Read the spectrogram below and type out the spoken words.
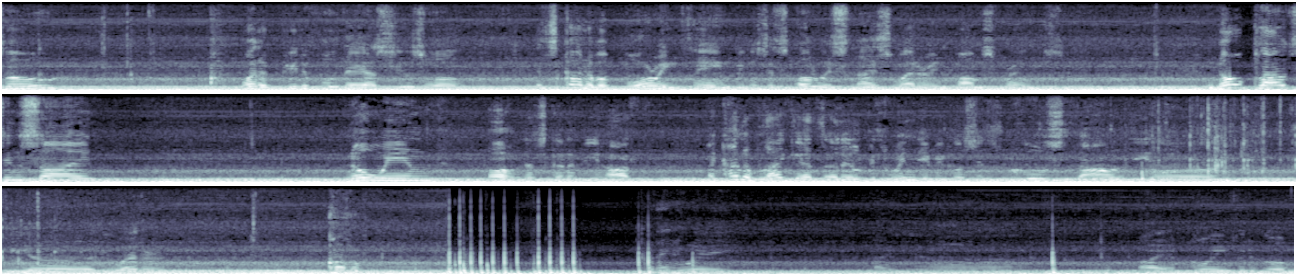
So, what a beautiful day as usual. It's kind of a boring thing because it's always nice weather in Palm Springs. No clouds inside, no wind. Oh, that's gonna be hot. I kind of like it a little bit windy because it cools down the uh, the, uh, the weather. but anyway, I I am going to the golf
